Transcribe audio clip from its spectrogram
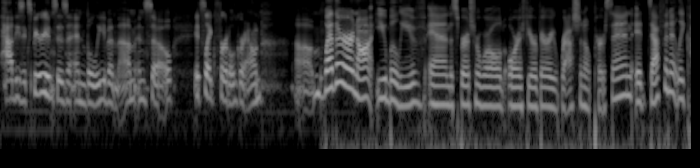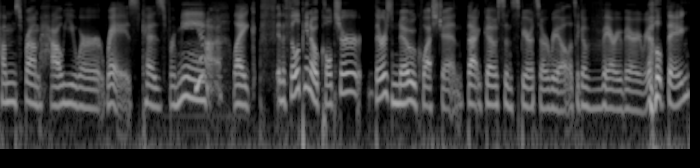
have these experiences and believe in them. And so it's like fertile ground. Um, Whether or not you believe in the spiritual world or if you're a very rational person, it definitely comes from how you were raised. Because for me, yeah. like f- in the Filipino culture, there's no question that ghosts and spirits are real. It's like a very, very real thing.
